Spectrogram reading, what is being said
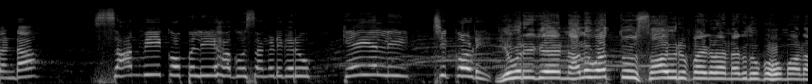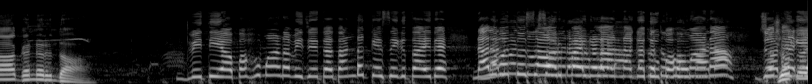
ತಂಡ ಸಾನ್ವಿ ಕೊಪ್ಪಲಿ ಹಾಗೂ ಸಂಗಡಿಗರು ಕೆಎಲ್ಇ ಚಿಕ್ಕೋಡಿ. ಇವರಿಗೆ ನಲವತ್ತು ಸಾವಿರ ರೂಪಾಯಿಗಳ ನಗದು ಬಹುಮಾನ ಗಣ್ಯರಿಂದ. ದ್ವಿತೀಯ ಬಹುಮಾನ ವಿಜೇತ ತಂಡಕ್ಕೆ ಸಿಗ್ತಾ ಇದೆ. ನಲವತ್ತು ಸಾವಿರ ರೂಪಾಯಿಗಳ ನಗದು ಬಹುಮಾನ. ಜೊತೆಗೆ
